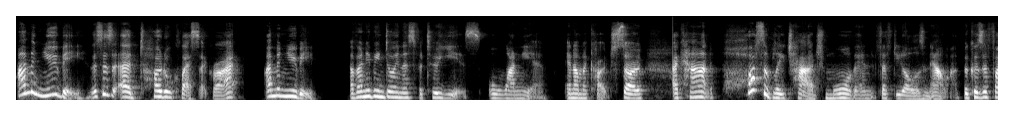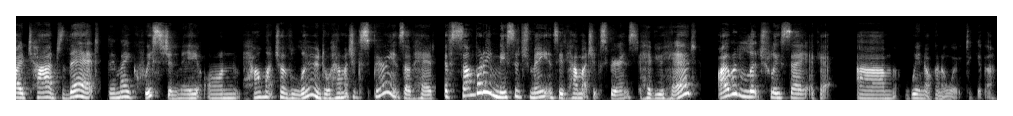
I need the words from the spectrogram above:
I'm a newbie. This is a total classic, right? I'm a newbie. I've only been doing this for two years or one year. And I'm a coach. So I can't possibly charge more than $50 an hour because if I charge that, they may question me on how much I've learned or how much experience I've had. If somebody messaged me and said, How much experience have you had? I would literally say, Okay, um, we're not going to work together.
